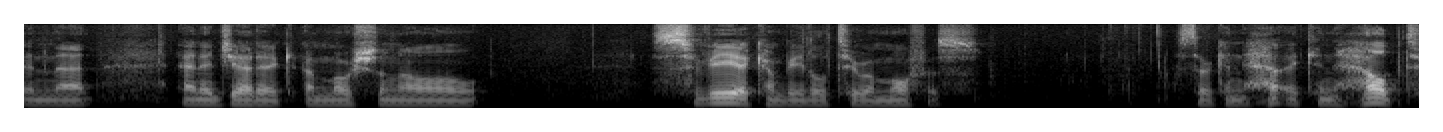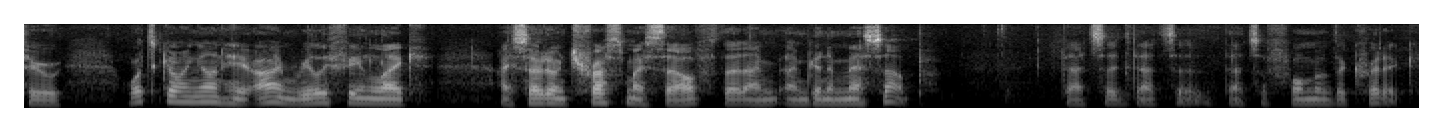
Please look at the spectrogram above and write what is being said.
in that energetic emotional sphere can be a little too amorphous. So it can it can help to what's going on here? Oh, i'm really feeling like i so don't trust myself that i'm i'm going to mess up. That's a that's a that's a form of the critic.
